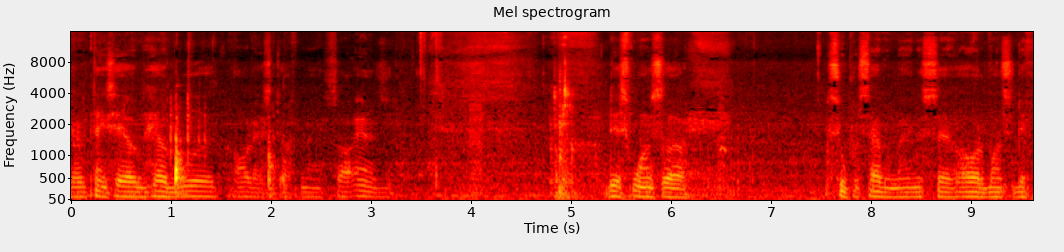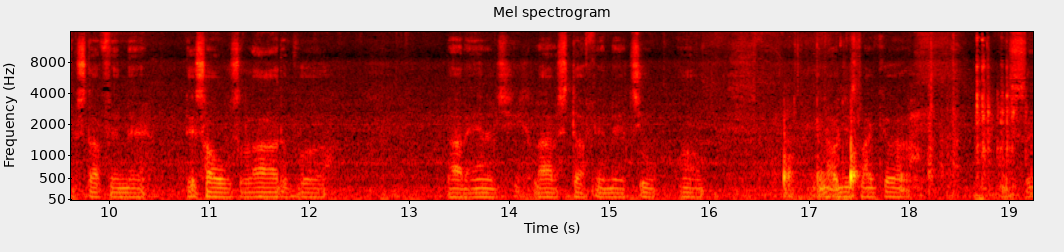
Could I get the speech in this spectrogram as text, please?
Everything's held in held in wood, all that stuff, man. It's all energy. This one's uh Super 7, man. This has all a bunch of different stuff in there. This holds a lot of uh, a lot of energy, a lot of stuff in there too. Um, you know, just like, uh, let's see.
